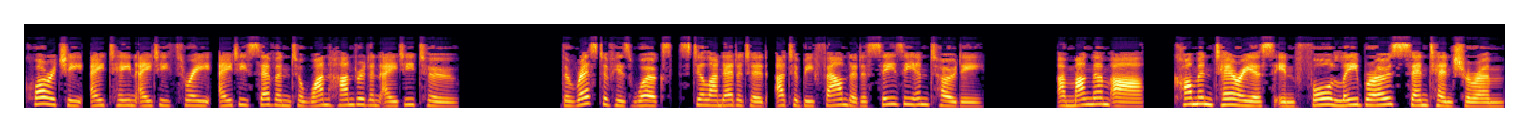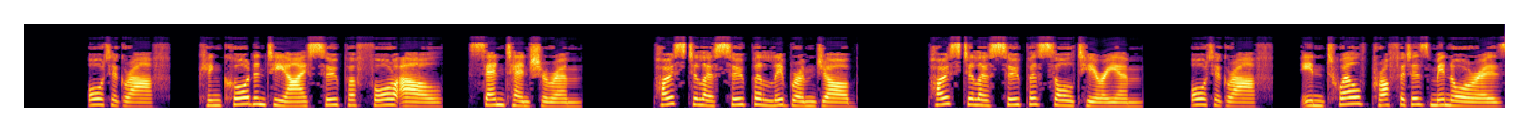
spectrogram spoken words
Quaracchi, 1883, 87–182. The rest of his works, still unedited, are to be found at Assisi and Todi. Among them are Commentarius in four libros sententiarum. Autograph. Concordantiae super 4 ul. Sententiarum. Postilla super librum job. Postilla super psalterium. Autograph. In twelve prophetas minores.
